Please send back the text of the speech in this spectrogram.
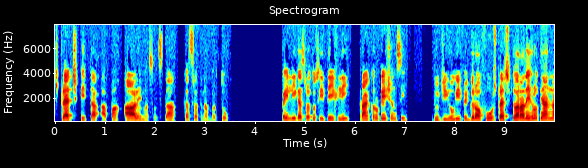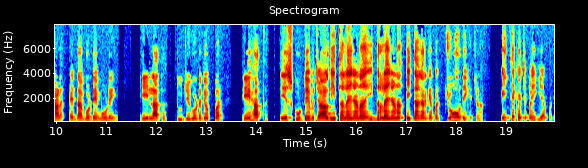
ਸਟ੍ਰੈਚ ਕੀਤਾ ਆਪਾਂ ਆਹ ਵਾਲੇ ਮਸਲਸ ਦਾ ਕਸਰਤ ਨੰਬਰ 2 ਪਹਿਲੀ ਕਸਰਤ ਤੁਸੀਂ ਦੇਖ ਲਈ ਟਰੰਕ ਰੋਟੇਸ਼ਨ ਸੀ, ਦੂਜੀ ਹੋ ਗਈ ਫਿਗਰ ਆਫ 4 ਸਟ੍ਰੈਚ ਦੁਬਾਰਾ ਦੇਖ ਲਓ ਧਿਆਨ ਨਾਲ ਇਦਾਂ ਗੋਡੇ ਮੋੜੇ, ਇਹ ਲੱਤ ਦੂਜੇ ਗੋਡੇ ਦੇ ਉੱਪਰ, ਇਹ ਹੱਥ ਇਸ ਗੋਡੇ ਵਿਚਾਲ ਦੀ ਇੱਥੇ ਲੈ ਜਾਣਾ, ਇੱਧਰ ਲੈ ਜਾਣਾ ਇਦਾਂ ਕਰਕੇ ਆਪਾਂ ਜ਼ੋਰ ਦੀ ਖਿੱਚਣਾ, ਇੱਥੇ ਖਿੱਚ ਪਏਗੀ ਆਪਣੀ।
